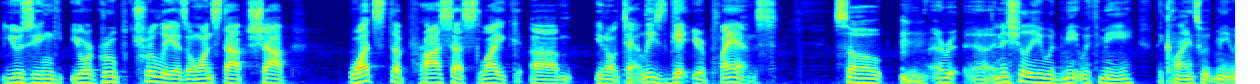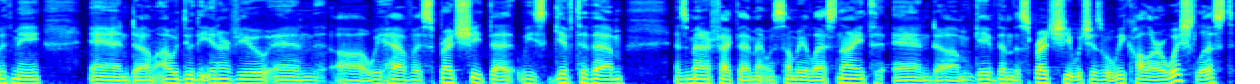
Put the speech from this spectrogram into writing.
using your group truly as a one stop shop. What's the process like, um, you know, to at least get your plans? So uh, initially, you would meet with me. The clients would meet with me, and um, I would do the interview. And uh, we have a spreadsheet that we give to them. As a matter of fact, I met with somebody last night and um, gave them the spreadsheet, which is what we call our wish list.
